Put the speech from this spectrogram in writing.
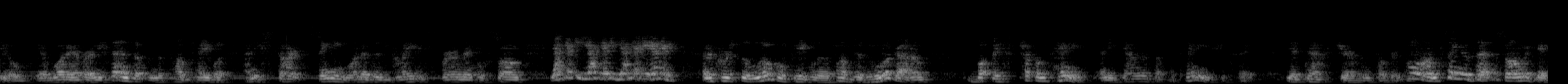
you know, whatever, and he stands up in the pub table and he starts singing one of his great experimental songs, yakety, yakety, yakety, yakety. Course, the local people in the pub just look at him, but they chuck him pennies, and he gathers up the pennies, you say, you daft German bugger. Go on, sing us that song again.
